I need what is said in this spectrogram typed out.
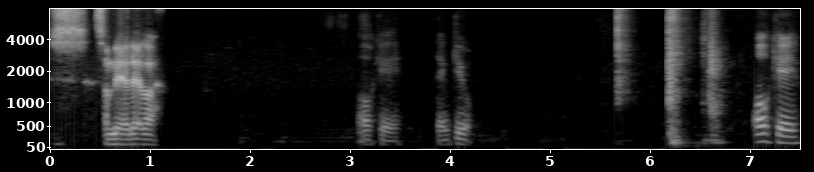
Something like that. Lah. Okay, thank you. Okay,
